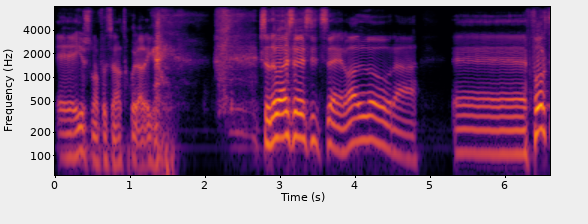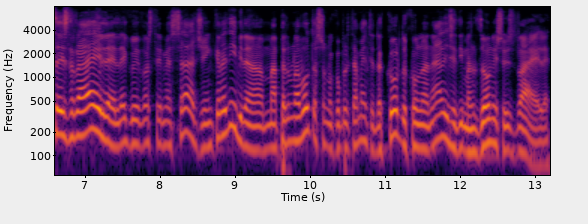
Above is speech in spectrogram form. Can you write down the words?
E io sono affezionato a quella Lega. Se devo essere sincero, allora, eh, Forza Israele, leggo i vostri messaggi, incredibile, ma per una volta sono completamente d'accordo con l'analisi di Manzoni su Israele.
